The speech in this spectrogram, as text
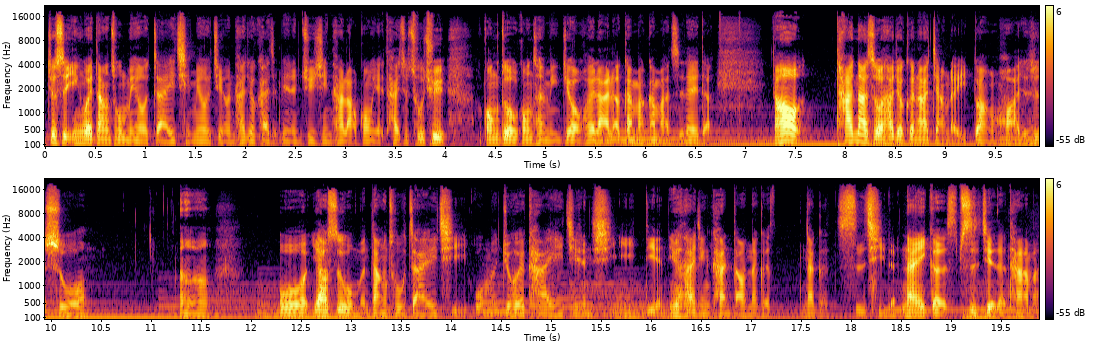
就是因为当初没有在一起，没有结婚，他就开始变成巨星，她老公也开始出去工作，功成名就回来了，干嘛干嘛之类的，然后。他那时候他就跟他讲了一段话，就是说，嗯、我要是我们当初在一起，我们就会开一间洗衣店，因为他已经看到那个那个时期的那一个世界的他嘛，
